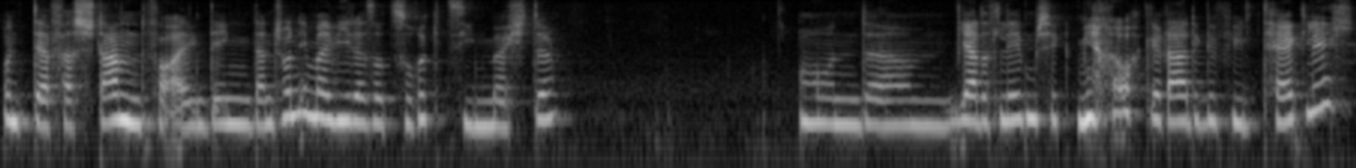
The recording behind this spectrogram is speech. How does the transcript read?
und der Verstand vor allen Dingen dann schon immer wieder so zurückziehen möchte. Und ähm, ja, das Leben schickt mir auch gerade gefühlt täglich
